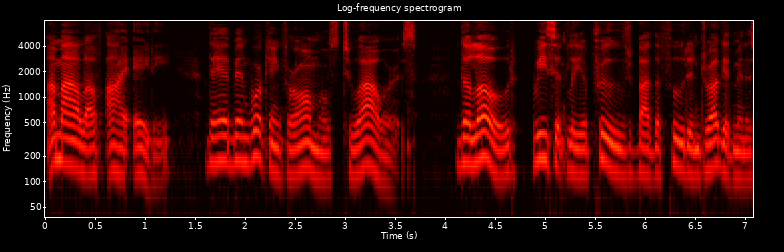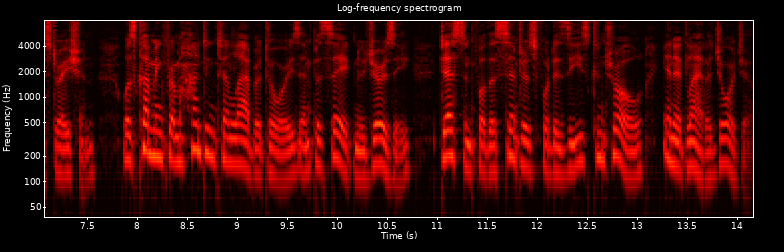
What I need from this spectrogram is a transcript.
a mile off I 80, they had been working for almost two hours. The load, recently approved by the Food and Drug Administration, was coming from Huntington Laboratories in Passaic, New Jersey, destined for the Centers for Disease Control in Atlanta, Georgia.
